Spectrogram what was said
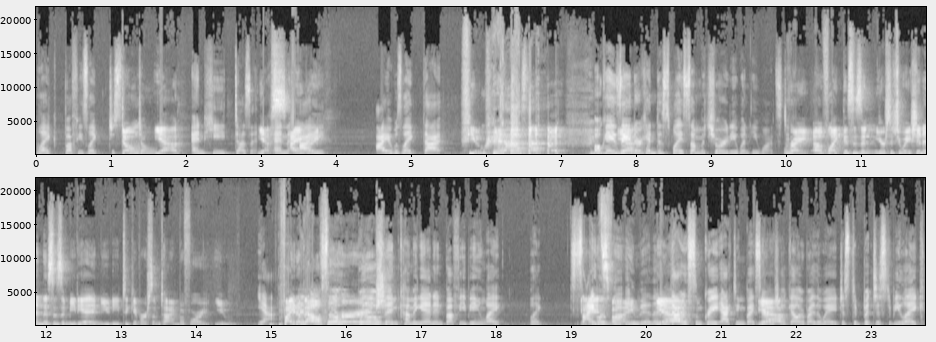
like Buffy's like just Don't? don't, Yeah. and he doesn't. Yes, and I agree. I, I was like that. Phew. Okay, Yeah. Xander can display some maturity when he wants to. right, of like this isn't your situation and this is immediate and you need to give her some time before you Yeah. Fight a and battle for her Willow and she- then coming in and Buffy being like, like silently even. And Yeah. that is some great acting by Sarah Yeah. Michelle Gellar, by the way. Just to but just to be like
